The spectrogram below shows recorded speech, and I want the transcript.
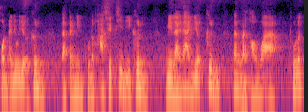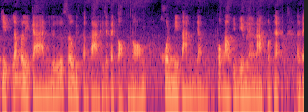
คนอายุเยอะขึ้น แต่เป็นมีคุณภาพชีวิตที่ดีขึ้น มีรายได้เยอะขึ้น นั่นหมายความว่าธุรกิจและบริการหรือเซอร์วิสต่างๆ ที่จะไปตอบสนองคนมีตังค์อย่างพวกเราอินดีมในอนาคตนะแต่ใน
